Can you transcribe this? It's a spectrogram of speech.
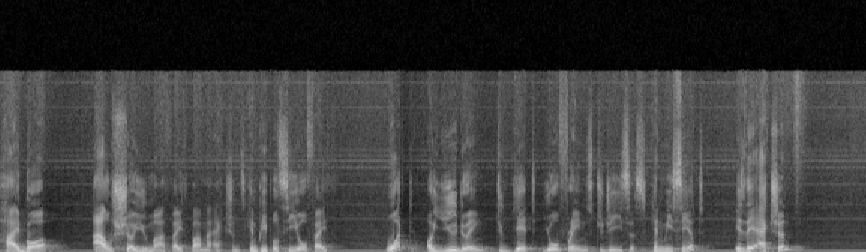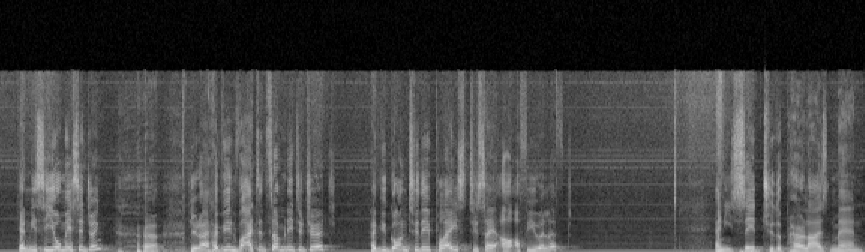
Hi, bar, I'll show you my faith by my actions. Can people see your faith? What are you doing to get your friends to Jesus? Can we see it? Is there action? Can we see your messaging? you know, have you invited somebody to church? Have you gone to their place to say, I'll offer you a lift? And he said to the paralyzed man,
